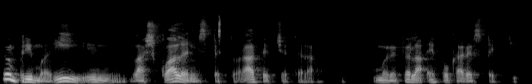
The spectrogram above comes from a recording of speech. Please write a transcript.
în primării, în, la școală, în inspectorat, etc. Mă refer la epoca respectivă.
